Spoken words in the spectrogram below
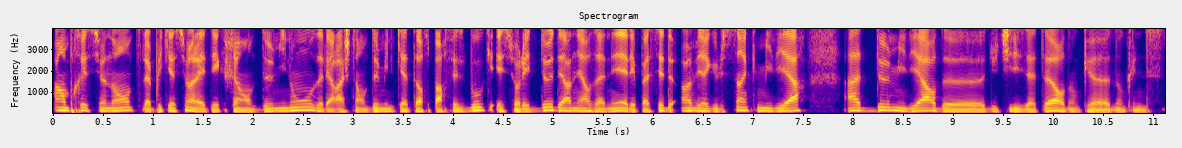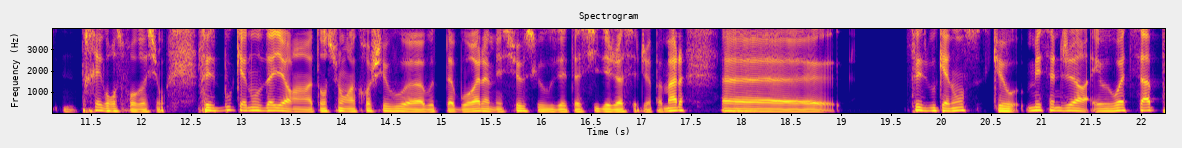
impressionnante. L'application, elle a été créée en 2011, elle est rachetée en 2014 par Facebook et sur les deux dernières années, elle est passée de 1,5 milliard à 2 milliards d'utilisateurs. Donc, donc une, très grosse progression. Facebook annonce d'ailleurs, hein, attention, accrochez-vous à votre tabouret là, messieurs, parce que vous êtes assis déjà, c'est déjà pas mal. Euh, Facebook annonce que Messenger et WhatsApp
